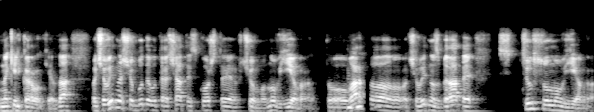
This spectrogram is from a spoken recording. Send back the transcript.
на, кілька років. Да? Очевидно, що буде витрачатись кошти в чому? Ну в євро. То варто очевидно збирати цю суму в євро.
